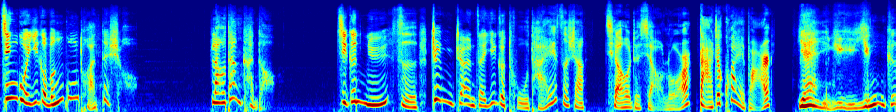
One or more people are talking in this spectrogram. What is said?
经过一个文工团的时候，老旦看到几个女子正站在一个土台子上，敲着小锣，打着快板，燕语莺歌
